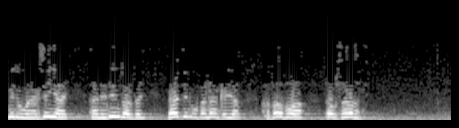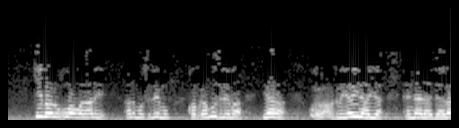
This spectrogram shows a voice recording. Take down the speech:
miduu wanaagsan yahay aan idiin doortay baadin uu banaanka yahay cafaafuha dhowrsanadanti jimaalu kuwa walaalihii almuslimu qofka muslima yara wuxuu caqliyeynayaa ana aladaba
